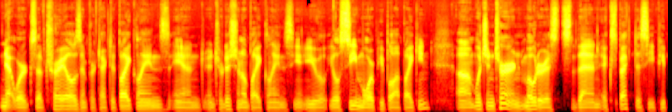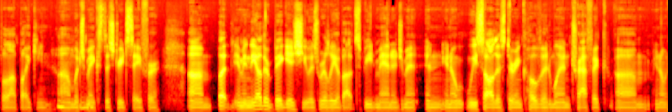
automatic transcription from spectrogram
networks of trails and protected bike lanes and, and traditional bike lanes, you, you, you'll see more people out biking, um, which in turn, motorists then expect to see people out biking, um, mm-hmm. which makes the streets safer. Um, but I mean, the other big issue is really about speed management. And, you know, we saw this during COVID when traffic, um, you know,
